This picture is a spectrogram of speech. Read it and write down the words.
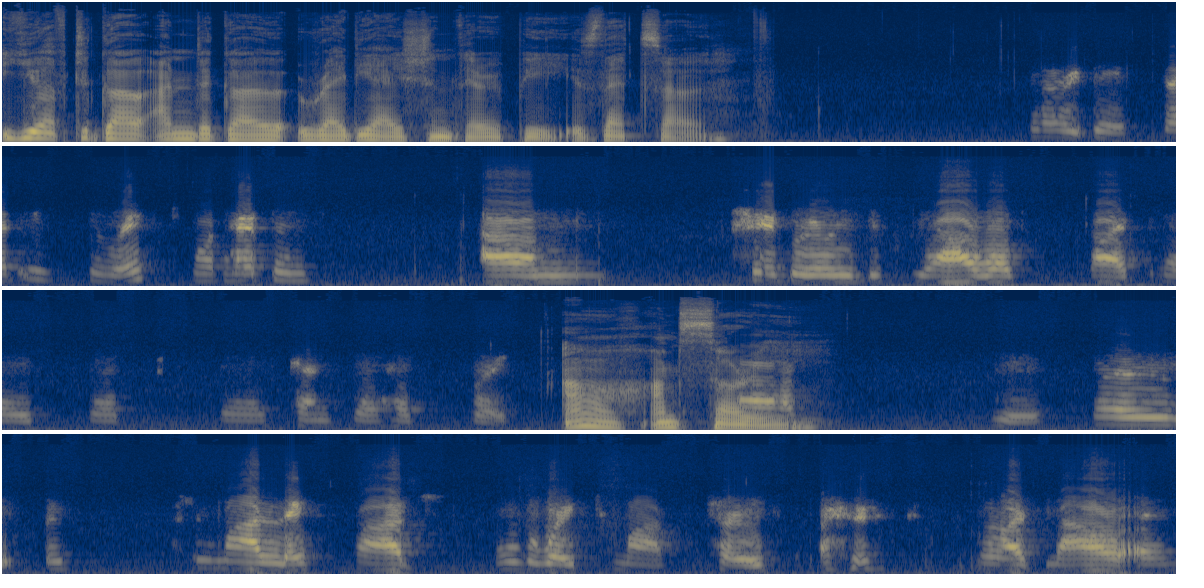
you have to go undergo radiation therapy. Is that so? Very yes, that is correct. What happened um, February this year, I was diagnosed that the cancer had spread. Oh, I'm sorry. Um, yes, so it's through my left side all the way to my toes right now, and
